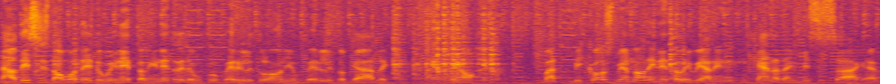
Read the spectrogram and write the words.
Now, this is not what they do in Italy. In Italy, they will put very little onion, very little garlic, you know. But because we are not in Italy, we are in, in Canada, in Mississauga,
